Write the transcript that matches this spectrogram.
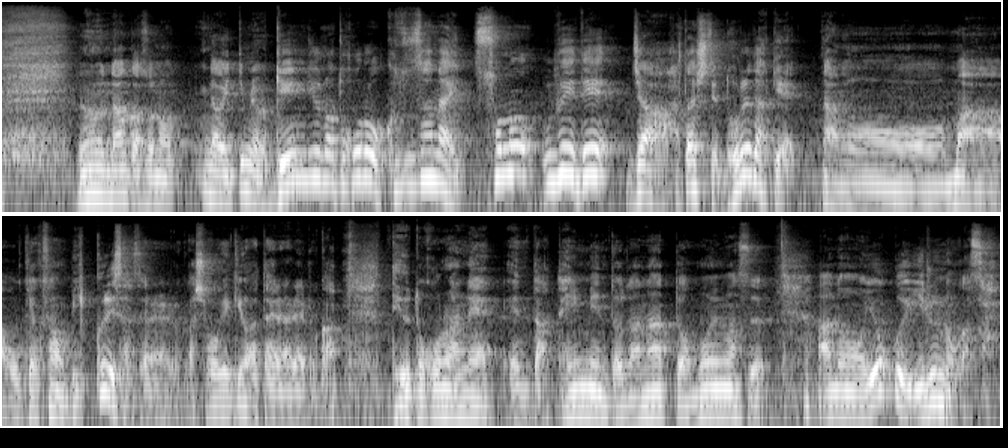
うん、なんかそのなんか言ってみれば源流のところを崩さないその上でじゃあ果たしてどれだけ、あのー、まあ、お客さんをびっくりさせられるか衝撃を与えられるかっていうところはねエンターテインメントだなって思います。あのよくいるのがさ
